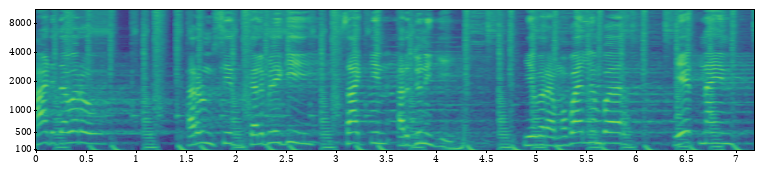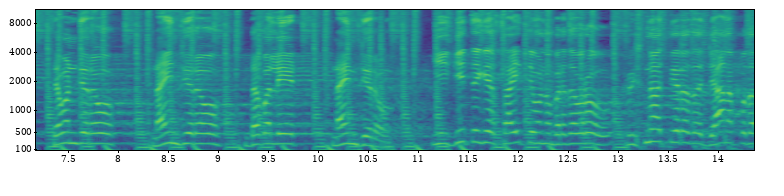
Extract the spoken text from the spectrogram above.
ಹಾಡಿದವರು ಅರುಣ್ ಸಿದ್ ಕಲಬೆಳಗಿ ಸಾಕಿನ್ ಅರ್ಜುನಿಗಿ. ಇವರ mobile number eight nine seven zero nine zero double eight nine zero. ಈ ಗೀತೆಗೆ ಸಾಹಿತ್ಯವನ್ನು ಬರೆದವರು ಕೃಷ್ಣಾ ತೀರದ ಜಾನಪದ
